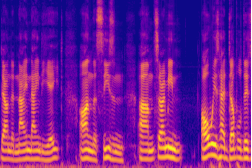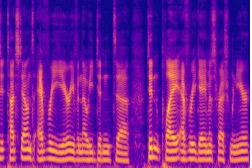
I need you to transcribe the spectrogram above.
down to 998 on the season. Um, so, I mean, always had double digit touchdowns every year, even though he didn't uh, didn't play every game his freshman year.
